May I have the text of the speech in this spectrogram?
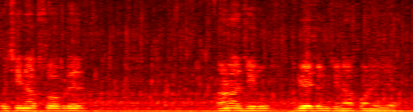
પછી નાખશું આપણે ધાણા જીરું, બે ચમચી નાખવાની છે.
